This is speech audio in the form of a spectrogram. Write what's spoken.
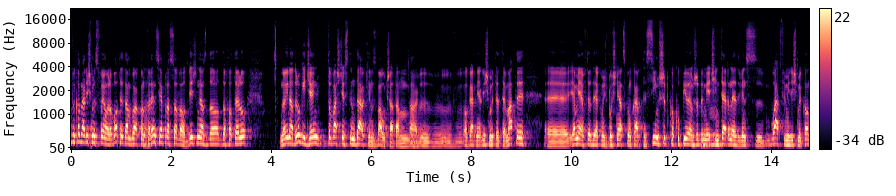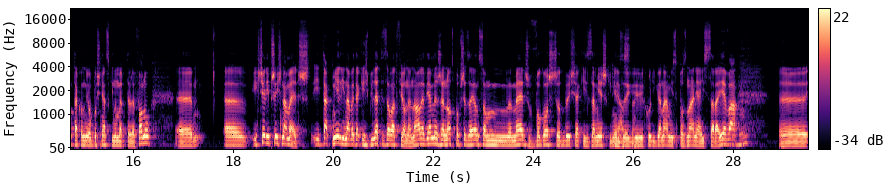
wykonaliśmy swoją robotę. Tam była konferencja prasowa, odwiedził nas do, do hotelu. No i na drugi dzień to właśnie z tym Darkiem z Wałcza tam tak. w, w, ogarnialiśmy te tematy. E, ja miałem wtedy jakąś bośniacką kartę SIM, szybko kupiłem, żeby mieć mhm. internet, więc łatwy mieliśmy kontakt, on miał bośniacki numer telefonu i chcieli przyjść na mecz. I tak mieli nawet jakieś bilety załatwione. No ale wiemy, że noc poprzedzającą mecz w Wogoszczy odbyły się jakieś zamieszki między Jasne. chuliganami z Poznania i z Sarajewa. Mhm.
